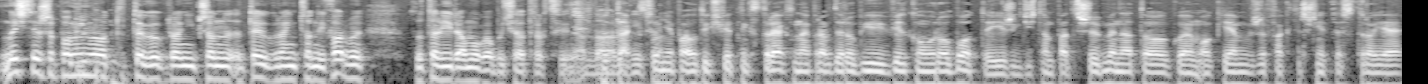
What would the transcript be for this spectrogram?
myślę, że pomimo tego, ograniczone, tej ograniczonej formy, to Lira mogła być atrakcyjna dla No tak, wspomniał Pan o tych świetnych strojach, to naprawdę robi wielką robotę. Jeżeli gdzieś tam patrzymy na to gołym okiem, że faktycznie te stroje,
